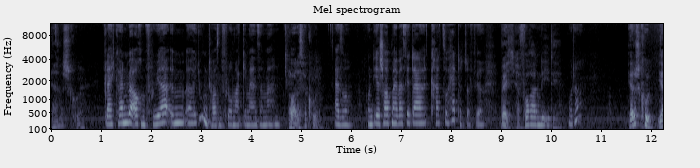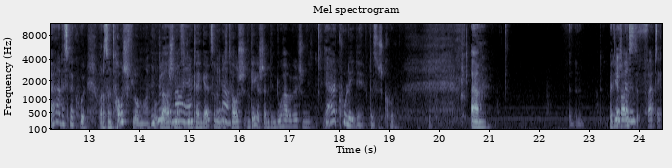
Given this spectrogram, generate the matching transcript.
Ja, das ist cool. Vielleicht können wir auch im Frühjahr im äh, Jugendhausen-Flohmarkt gemeinsam machen. Oh, das wäre cool. Also, und ihr schaut mal, was ihr da gerade so hättet dafür. Welche hervorragende Idee. Oder? Ja, das ist cool. Ja, das wäre cool. Oder so ein Tauschflohmarkt, wo mhm, klar genau, schon ja. kein Geld, sondern genau. ich tausche einen Gegenstand, den du haben willst. Und ich, ja, coole Idee. Das ist cool. Ähm, bei dir ich war bin das, fertig.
